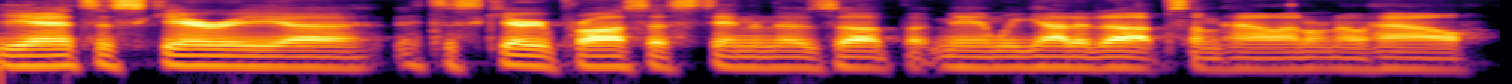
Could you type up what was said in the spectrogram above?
Yeah, it's a scary, uh, it's a scary process standing those up, but man, we got it up somehow. I don't know how,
